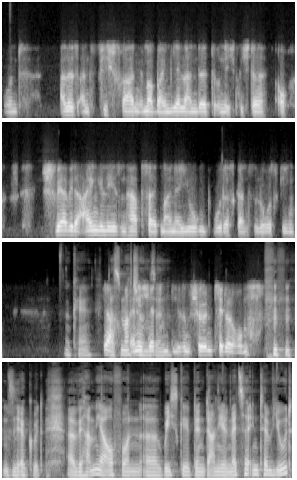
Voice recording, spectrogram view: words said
und alles an Fischfragen immer bei mir landet und ich mich da auch schwer wieder eingelesen habe seit meiner Jugend, wo das Ganze losging. Okay, ja, das macht schon Sinn. Mit diesem schönen Titel rum. Sehr gut. Äh, wir haben ja auch von äh, Rescape den Daniel Metzer interviewt.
